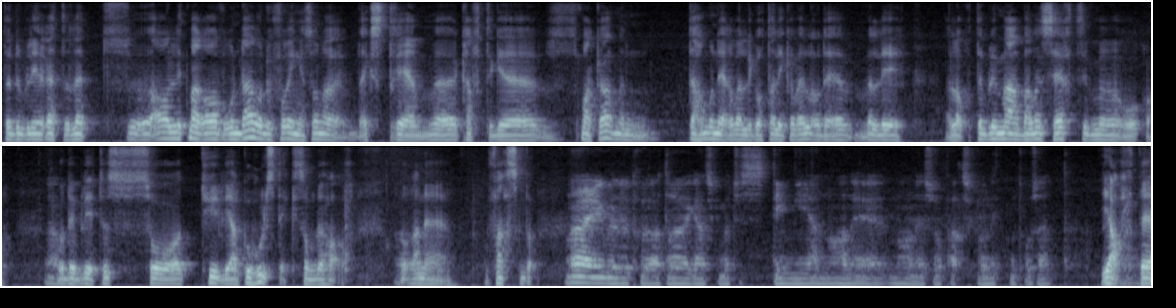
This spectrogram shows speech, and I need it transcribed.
Det det blir rett og slett litt mer avrunda, og du får ingen sånne ekstremt eh, kraftige smaker. Men det harmonerer veldig godt allikevel, og det er veldig Eller det blir mer balansert med åra. Ja. Og det blir ikke så tydelig alkoholstikk som det har når han er fersk, da. Nei, jeg vil jo tro at det er ganske mye sting igjen når han er, når han er så fersk på 19% Ja, det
